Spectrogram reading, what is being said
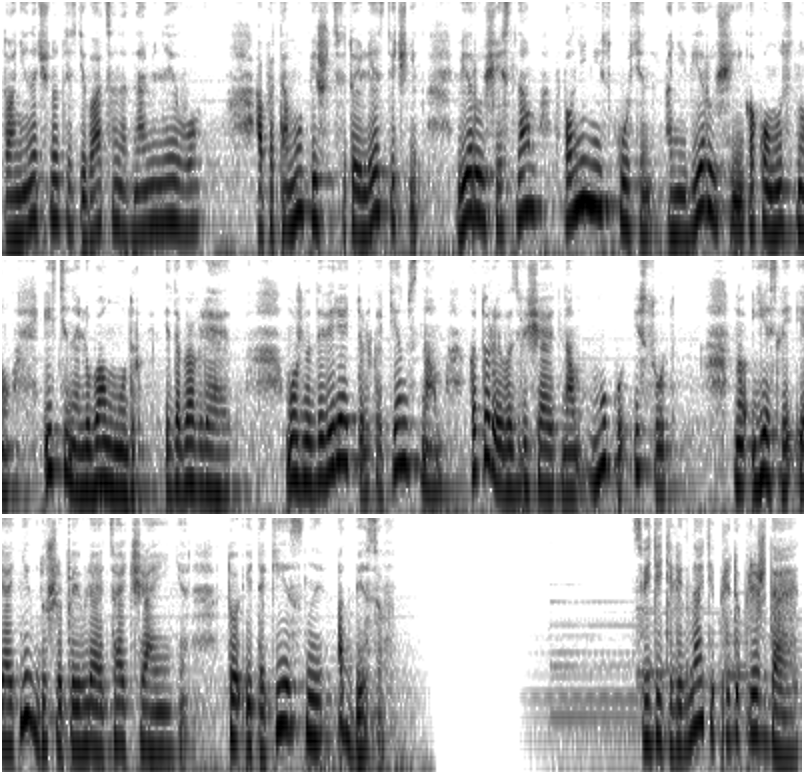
то они начнут издеваться над нами на его. А потому, пишет святой Лествичник, верующий с нам вполне не искусен, а не верующий никакому сну, истинно любомудр, и добавляет, можно доверять только тем снам, которые возвещают нам муку и суд. Но если и от них в душе появляется отчаяние, то и такие сны от бесов. Святитель Игнатий предупреждает,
